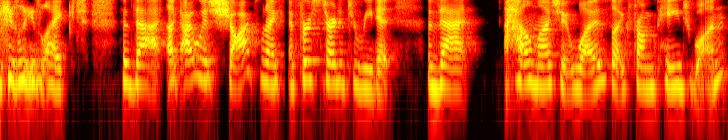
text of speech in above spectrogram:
really liked that. Like, I was shocked when I first started to read it that how much it was, like from page one,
